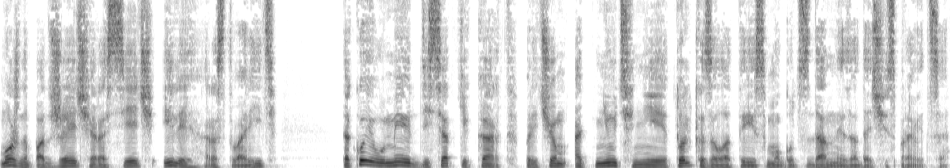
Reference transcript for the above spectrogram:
Можно поджечь, рассечь или растворить. Такое умеют десятки карт, причем отнюдь не только золотые смогут с данной задачей справиться.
